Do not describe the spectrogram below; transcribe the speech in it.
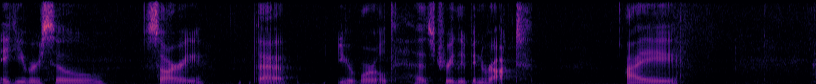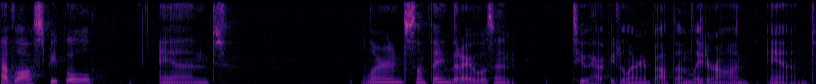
Iggy, we're so sorry that your world has truly been rocked. I have lost people and learned something that I wasn't too happy to learn about them later on. And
